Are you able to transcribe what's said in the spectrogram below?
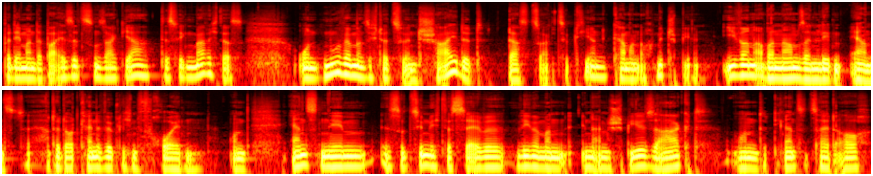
bei dem man dabei sitzt und sagt, ja, deswegen mache ich das. Und nur wenn man sich dazu entscheidet, das zu akzeptieren, kann man auch mitspielen. Ivan aber nahm sein Leben ernst. Er hatte dort keine wirklichen Freuden. Und ernst nehmen ist so ziemlich dasselbe, wie wenn man in einem Spiel sagt und die ganze Zeit auch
